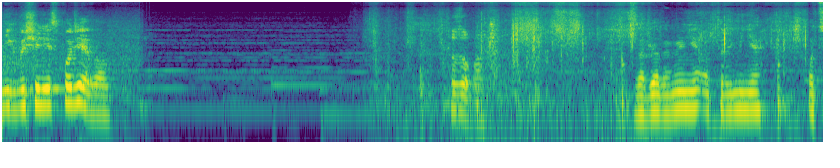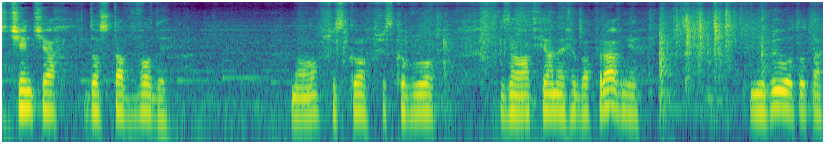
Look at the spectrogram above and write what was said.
Nikt by się nie spodziewał. To zobacz. Zawiadomienie o terminie odcięcia dostaw wody. No, wszystko, wszystko było załatwiane chyba prawnie. Nie było to tak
